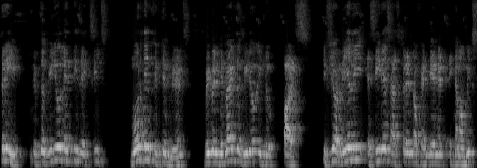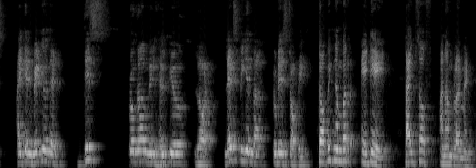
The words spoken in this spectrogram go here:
3. If the video length is exceeds more than 15 minutes, we will divide the video into parts. If you are really a serious aspirant of NTA Net economics, I can bet you that this program will help you a lot. Let's begin the today's topic. Topic number 88 Types of Unemployment.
